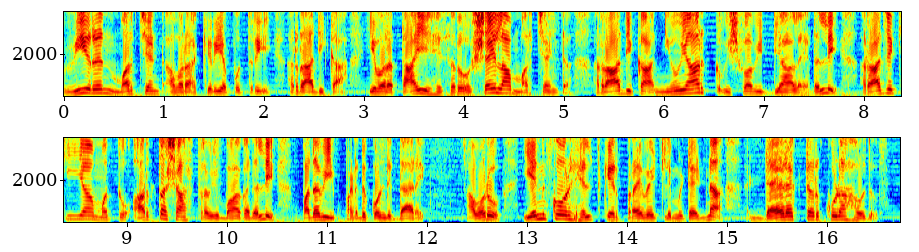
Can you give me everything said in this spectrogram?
ವೀರನ್ ಮರ್ಚೆಂಟ್ ಅವರ ಕಿರಿಯ ಪುತ್ರಿ ರಾಧಿಕಾ. ಇವರ ತಾಯಿ ಹೆಸರು ಶೈಲಾ ಮರ್ಚೆಂಟ್. ರಾಧಿಕಾ ನ್ಯೂಯಾರ್ಕ್ ವಿಶ್ವವಿದ್ಯಾಲಯದಲ್ಲಿ ರಾಜಕೀಯ ಮತ್ತು ಅರ್ಥಶಾಸ್ತ್ರ ವಿಭಾಗದಲ್ಲಿ ಪದವಿ ಪಡೆದುಕೊಂಡಿದ್ದಾರೆ. ಅವರು ಎನ್ಕೋರ್ ಹೆಲ್ತ್ ಕೇರ್ ಪ್ರೈವೇಟ್ ಲಿಮಿಟೆಡ್ನ ಡೈರೆಕ್ಟರ್ ಕೂಡ ಹೌದು.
